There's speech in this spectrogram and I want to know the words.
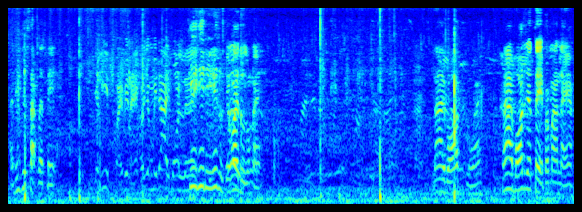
อันนี้คือสักแต่เตะที่ที่ดีที่สุดจะว่ายตัวตรงไหน หน้าไอ้บอสถูกไหมหน้าไอ้บอสจะเตะประมาณไหนอะ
